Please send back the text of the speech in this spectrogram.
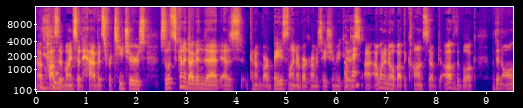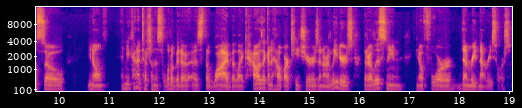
uh, Positive Mindset Habits for Teachers. So let's kind of dive into that as kind of our baseline of our conversation because okay. I, I want to know about the concept of the book, but then also, you know, and you kind of touched on this a little bit uh, as the why, but like, how is that going to help our teachers and our leaders that are listening you know for them reading that resource?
